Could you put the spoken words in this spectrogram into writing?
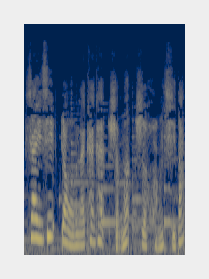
下一期，让我们来看看什么是黄芪吧。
